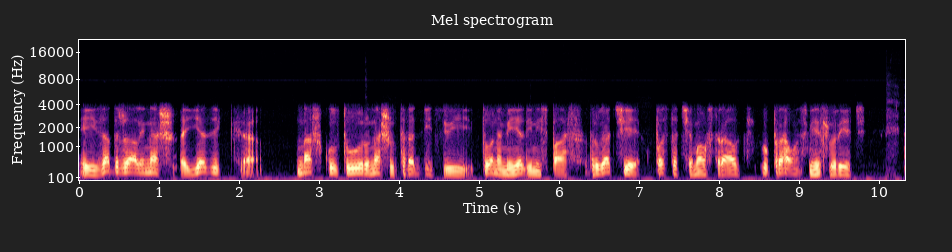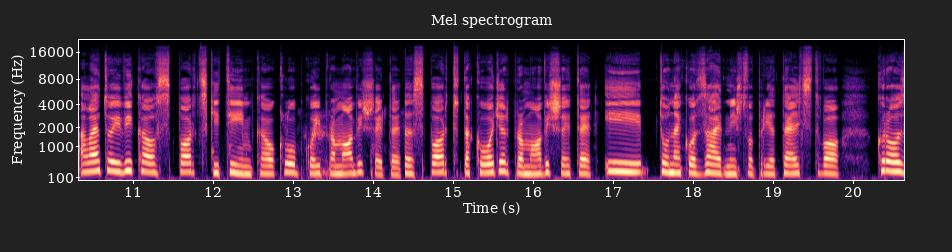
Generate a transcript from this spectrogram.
i zadržali naš jezik, našu kulturu, našu tradiciju i to nam je jedini spas. Drugačije postaćemo Australci u pravom smislu riječi. Ali eto i vi kao sportski tim, kao klub koji promovišete sport, također promovišete i to neko zajedništvo, prijateljstvo kroz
